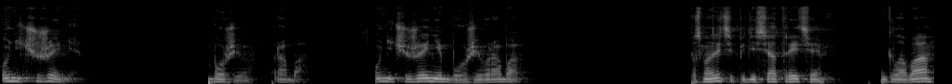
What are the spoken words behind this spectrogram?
уничижение Божьего раба. Уничижение Божьего раба. Посмотрите, 53 глава,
